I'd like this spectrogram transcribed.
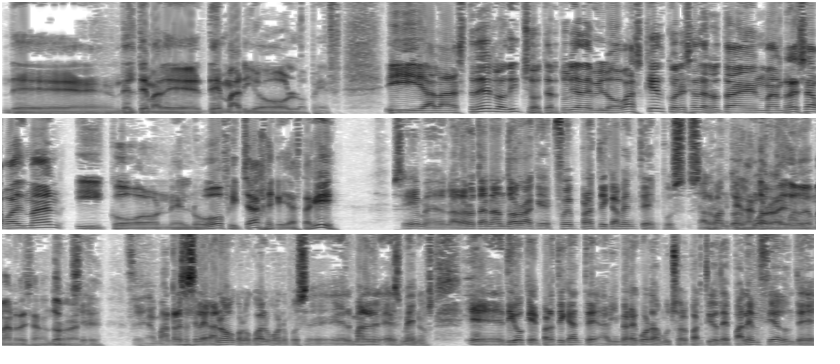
de, del tema de, Mario López. Y a las tres, lo dicho, tertulia de Bilbao Basket con esa derrota en Manresa, Whiteman y con el nuevo fichaje que ya está aquí. Sí, la derrota en Andorra, que fue prácticamente pues salvando En el Andorra, cuarto yo digo Manresa, en Andorra. Sí, a Manresa se le ganó, con lo cual, bueno, pues eh, el mal es menos. Eh, digo que prácticamente a mí me recuerda mucho al partido de Palencia, donde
